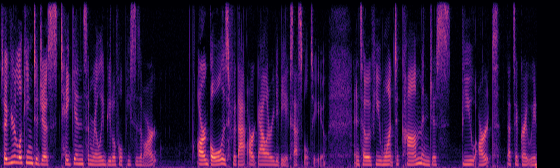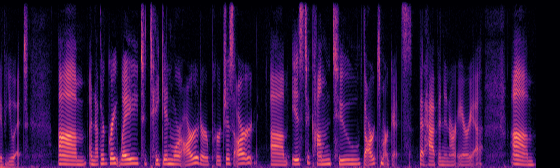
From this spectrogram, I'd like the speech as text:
So if you're looking to just take in some really beautiful pieces of art, our goal is for that art gallery to be accessible to you. And so if you want to come and just view art, that's a great way to view it. Um, another great way to take in more art or purchase art um, is to come to the arts markets that happen in our area um,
